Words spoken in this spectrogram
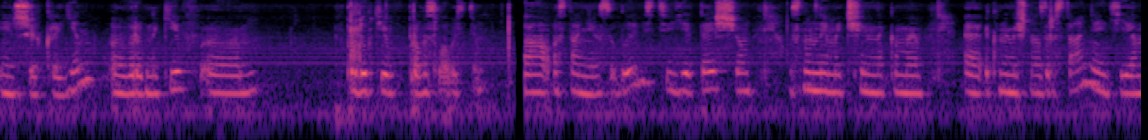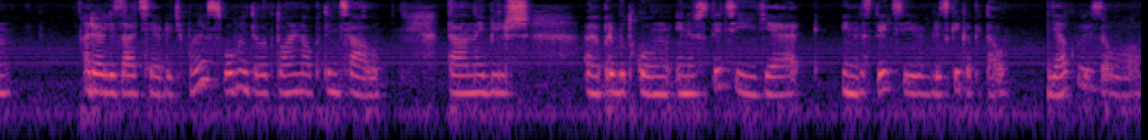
інших країн, е, виробників продуктів промисловості. А останньою особливістю є те, що основними чинниками економічного зростання є реалізація людьми свого інтелектуального потенціалу. Та найбільш прибутковим прибутковими інвестицією є інвестиції в людський капітал. Дякую за увагу.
